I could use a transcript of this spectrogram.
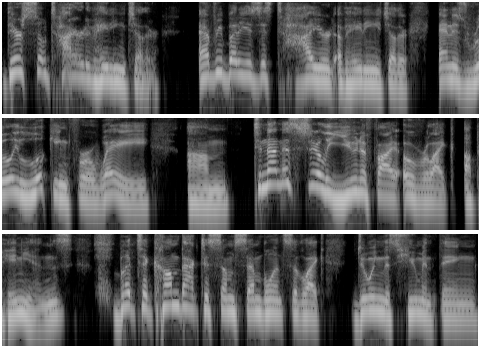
they're so tired of hating each other. Everybody is just tired of hating each other and is really looking for a way um, to not necessarily unify over like opinions, but to come back to some semblance of like doing this human thing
